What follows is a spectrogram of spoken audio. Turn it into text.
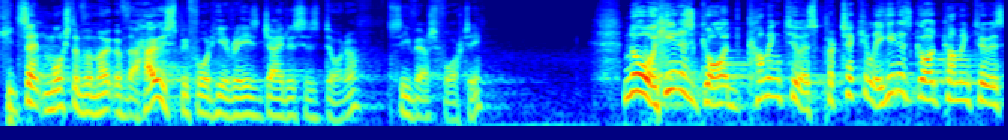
He'd sent most of them out of the house before he raised Jairus' daughter. See verse 40. No, here is God coming to us particularly. Here is God coming to us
